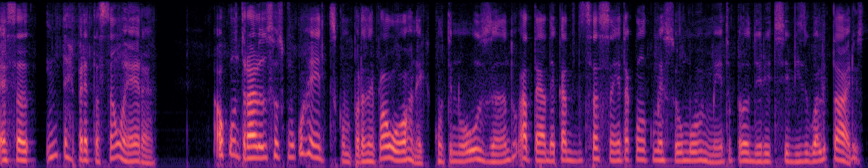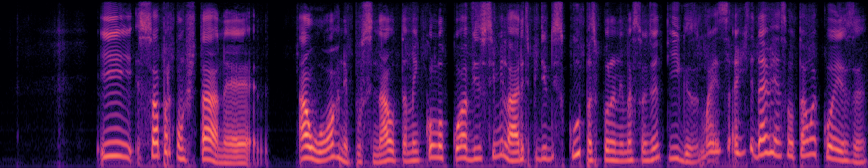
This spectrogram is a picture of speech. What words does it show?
essa interpretação era. Ao contrário dos seus concorrentes, como por exemplo a Warner, que continuou usando até a década de 60, quando começou o movimento pelos direitos civis igualitários. E só para constar, né, a Warner, por sinal, também colocou avisos similares e pediu desculpas por animações antigas, mas a gente deve ressaltar uma coisa.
